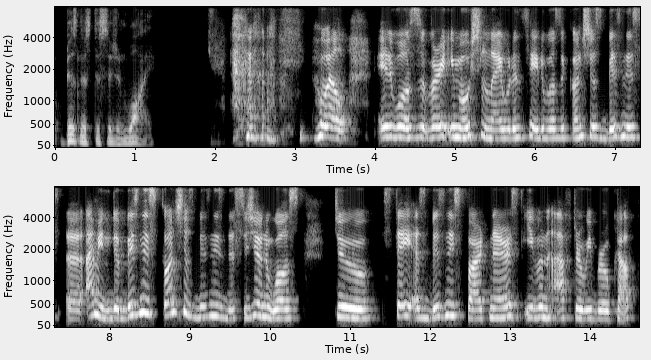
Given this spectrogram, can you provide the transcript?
business decision. Why? well, it was very emotional. I wouldn't say it was a conscious business. Uh, I mean, the business conscious business decision was to stay as business partners even after we broke up.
